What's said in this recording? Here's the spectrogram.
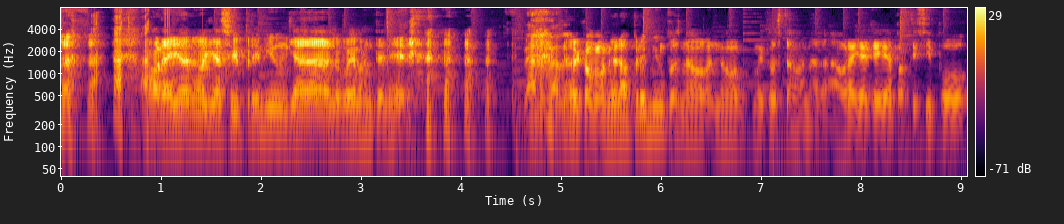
Ahora ya no, ya soy premium, ya lo voy a mantener. Claro, claro. Como no era premium, pues no, no me costaba nada. Ahora ya que ya participo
